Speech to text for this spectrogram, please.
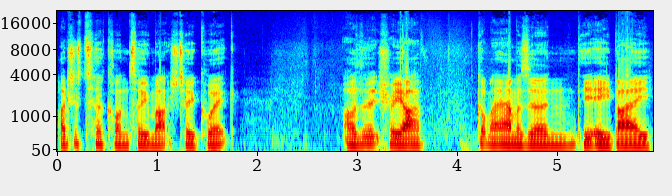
I just took on too much too quick. I literally I got my Amazon, the eBay,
